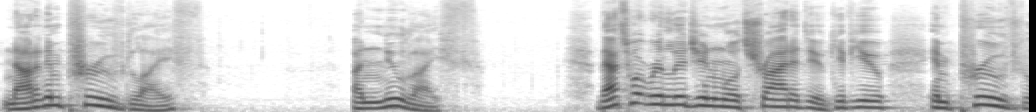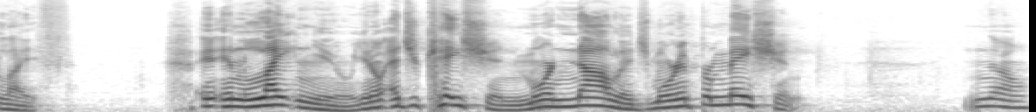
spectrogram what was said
not an improved life, a new life. That's what religion will try to do give you improved life, enlighten you, you know, education, more knowledge, more information. No,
